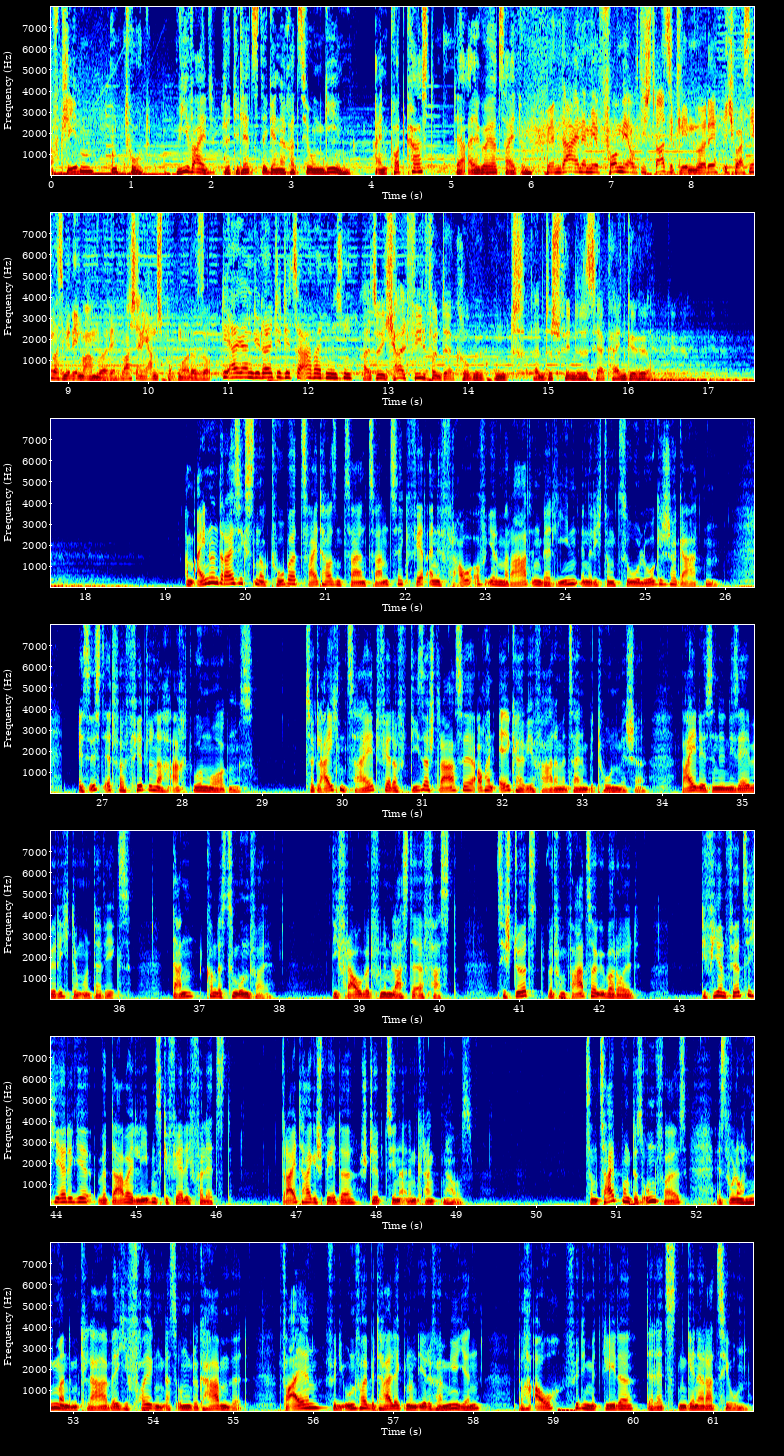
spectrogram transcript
Auf Kleben und Tod. Wie weit wird die letzte Generation gehen? Ein Podcast der Allgäuer Zeitung. Wenn da einer mir vor mir auf die Straße kleben würde, ich weiß nicht, was ich mit ihm machen würde. Wahrscheinlich anspucken oder so. Die ärgern die Leute, die zur Arbeit müssen. Also ich halte viel von der Gruppe und anders findet es ja kein Gehör. Am 31. Oktober 2022 fährt eine Frau auf ihrem Rad in Berlin in Richtung Zoologischer Garten. Es ist etwa Viertel nach 8 Uhr morgens. Zur gleichen Zeit fährt auf dieser Straße auch ein Lkw-Fahrer mit seinem Betonmischer. Beide sind in dieselbe Richtung unterwegs. Dann kommt es zum Unfall. Die Frau wird von dem Laster erfasst. Sie stürzt, wird vom Fahrzeug überrollt. Die 44-Jährige wird dabei lebensgefährlich verletzt. Drei Tage später stirbt sie in einem Krankenhaus. Zum Zeitpunkt des Unfalls ist wohl noch niemandem klar, welche Folgen das Unglück haben wird. Vor allem für die Unfallbeteiligten und ihre Familien, doch auch für die Mitglieder der letzten Generation.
